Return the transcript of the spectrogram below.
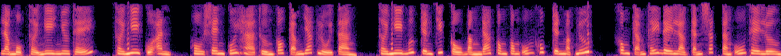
là một thời nghi như thế, thời nghi của anh, hồ sen cuối hạ thường có cảm giác lụi tàn, thời nghi bước trên chiếc cầu bằng đá cong cong uống khúc trên mặt nước, không cảm thấy đây là cảnh sắc tàn ú thê lương,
